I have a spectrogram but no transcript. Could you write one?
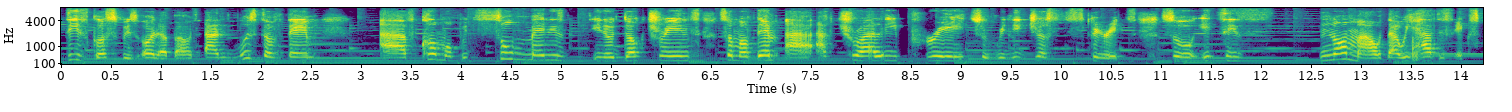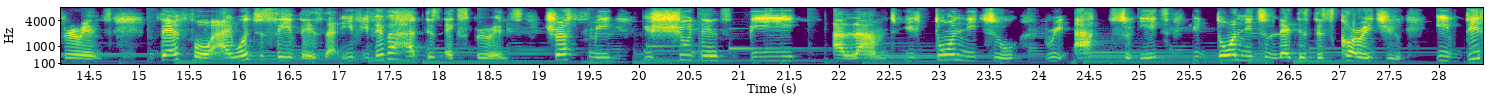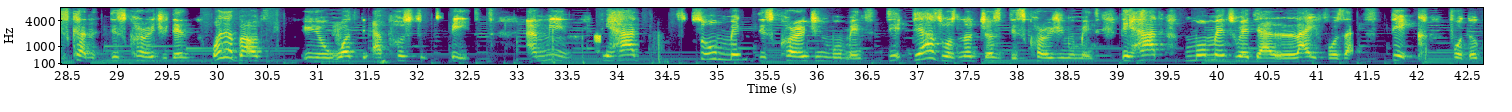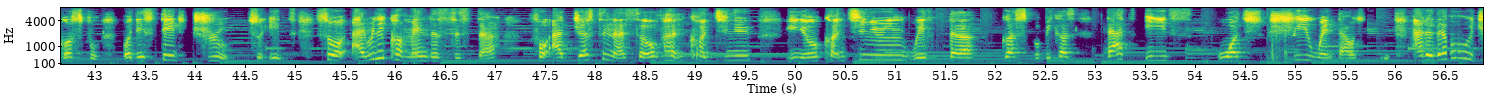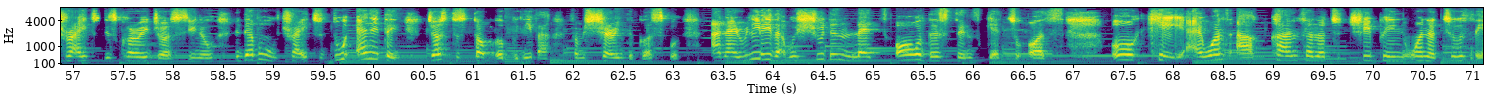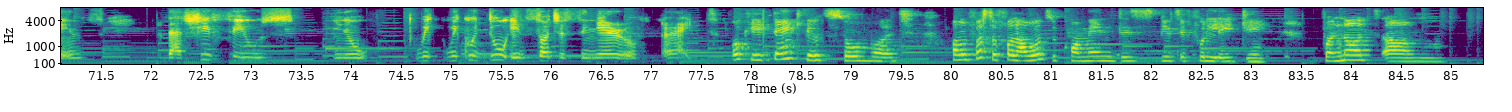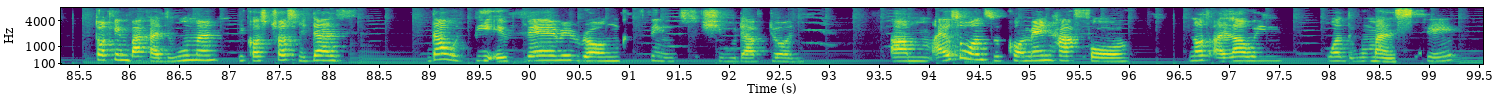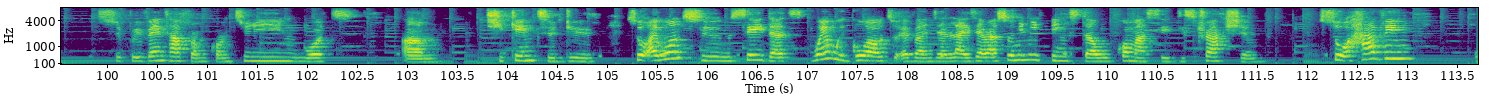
this gospel is all about, and most of them have come up with so many you know doctrines some of them are actually prey to religious spirits so it is normal that we have this experience therefore i want to say this that if you've ever had this experience trust me you shouldn't be alarmed. You don't need to react to it. You don't need to let this discourage you. If this can discourage you, then what about you know what the apostles faced? I mean, they had so many discouraging moments. theirs was not just discouraging moments. They had moments where their life was at stake for the gospel, but they stayed true to it. So I really commend the sister for adjusting herself and continue, you know, continuing with the gospel because that is what she went out to do. And the devil will try to discourage us, you know, the devil will try to do anything just to stop a believer from sharing the gospel. And I really that we shouldn't let all these things get to us. Okay, I want our counselor to chip in one or two things that she feels, you know, we, we could do in such a scenario. All right. Okay, thank you so much. Um, first of all, I want to commend this beautiful lady for not um talking back at the woman because trust me, that's that would be a very wrong thing she would have done. Um, I also want to commend her for not allowing what the woman say to prevent her from continuing what um, she came to do. So I want to say that when we go out to evangelize, there are so many things that will come as a distraction. So having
